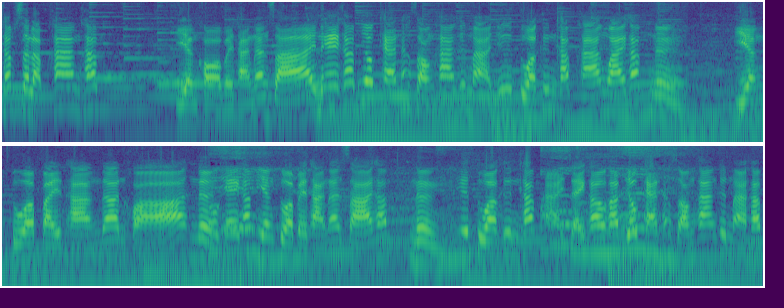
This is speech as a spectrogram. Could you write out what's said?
ครับสลับข้างครับ เอียงคอไปทางด้านซ้ายโอเคครับยกแขนทั้งสองข้างขึ้นมา ยืดตัวขึ้นครับค้างไว้ครับ 1 เอียงตัวไปทางด้านขวา 1 โอเคครับเอียงตัวไปทางด้านซ้ายครับ 1 ยืดตัวขึ้นครับหายใจเข้าครับ ยกแขนทั้งสองข้างขึ้นมาครับ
